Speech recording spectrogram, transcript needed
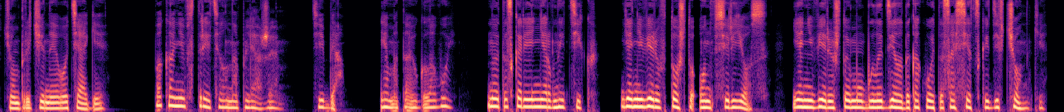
в чем причина его тяги, пока не встретил на пляже тебя. Я мотаю головой, но это скорее нервный тик. Я не верю в то, что он всерьез. Я не верю, что ему было дело до какой-то соседской девчонки.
